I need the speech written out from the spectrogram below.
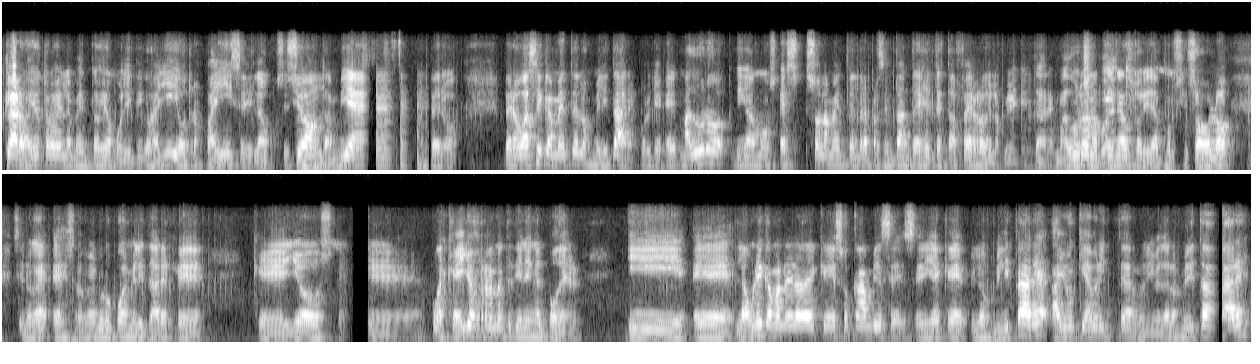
Claro, hay otros elementos geopolíticos allí, otros países, la oposición también, pero, pero básicamente los militares, porque eh, Maduro, digamos, es solamente el representante, es el testaferro de los militares. Maduro no tiene autoridad por sí solo, sino que son el grupo de militares que, que ellos, eh, pues que ellos realmente tienen el poder y eh, la única manera de que eso cambie sería que los militares, hay un quiebre interno a nivel de los militares,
